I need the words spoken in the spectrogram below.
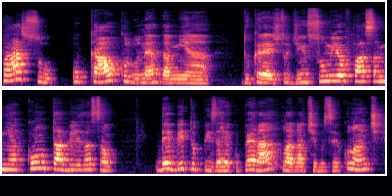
faço o cálculo né, da minha, do crédito de insumo e eu faço a minha contabilização. Debito PIS a recuperar, lá no ativo circulante.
